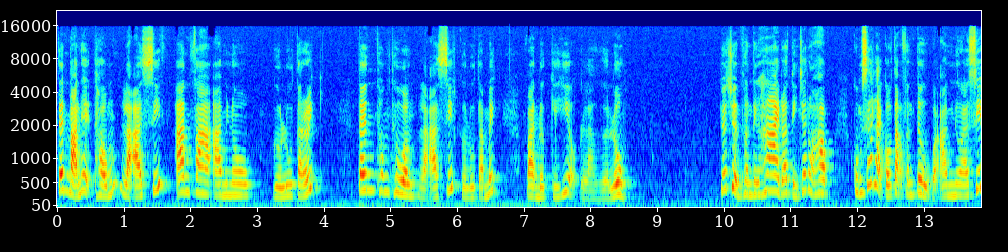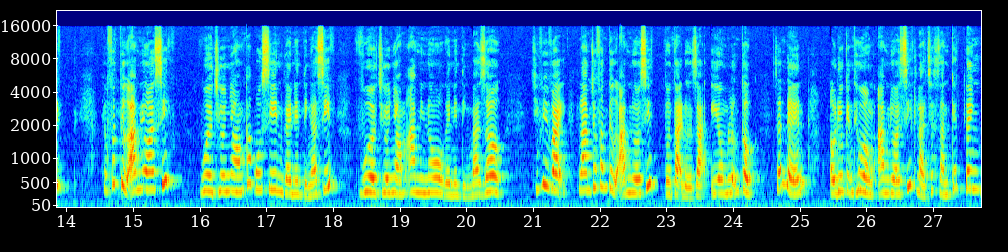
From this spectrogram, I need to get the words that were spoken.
Tên bán hệ thống là axit alpha amino glutaric. Tên thông thường là axit glutamic và được ký hiệu là glu. Tiếp chuyển phần thứ hai đó là tính chất hóa học, cùng xét lại cấu tạo phân tử của amino acid. Thì phân tử amino acid vừa chứa nhóm carboxin gây nên tính axit, vừa chứa nhóm amino gây nên tính bazơ. Chính vì vậy, làm cho phân tử amino acid tồn tại ở dạng ion lưỡng cực, dẫn đến ở điều kiện thường amino acid là chất rắn kết tinh,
